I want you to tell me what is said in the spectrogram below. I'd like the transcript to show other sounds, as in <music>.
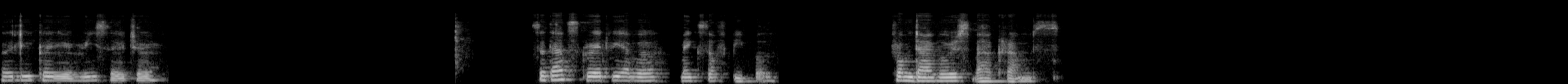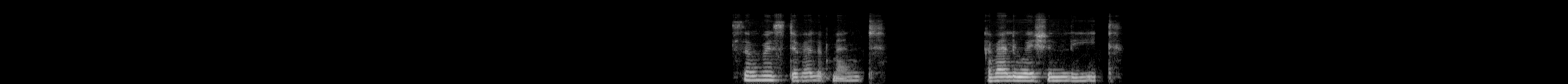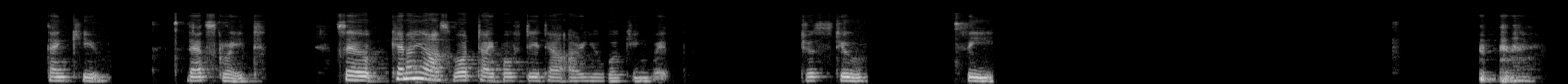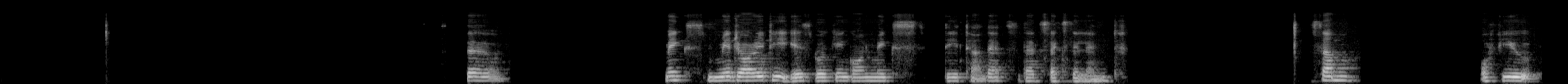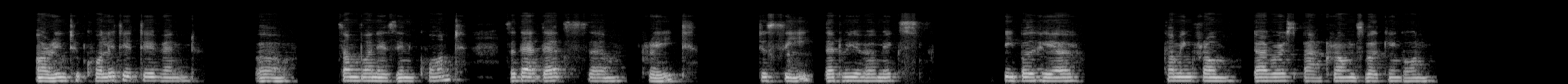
early career researcher. So that's great. We have a mix of people from diverse backgrounds. Service development, evaluation lead, Thank you. That's great. So can I ask what type of data are you working with? Just to see. <clears throat> the mixed majority is working on mixed data. That's that's excellent. Some of you are into qualitative and uh, someone is in quant. So that that's um, great to see that we have a mix people here coming from diverse backgrounds working on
